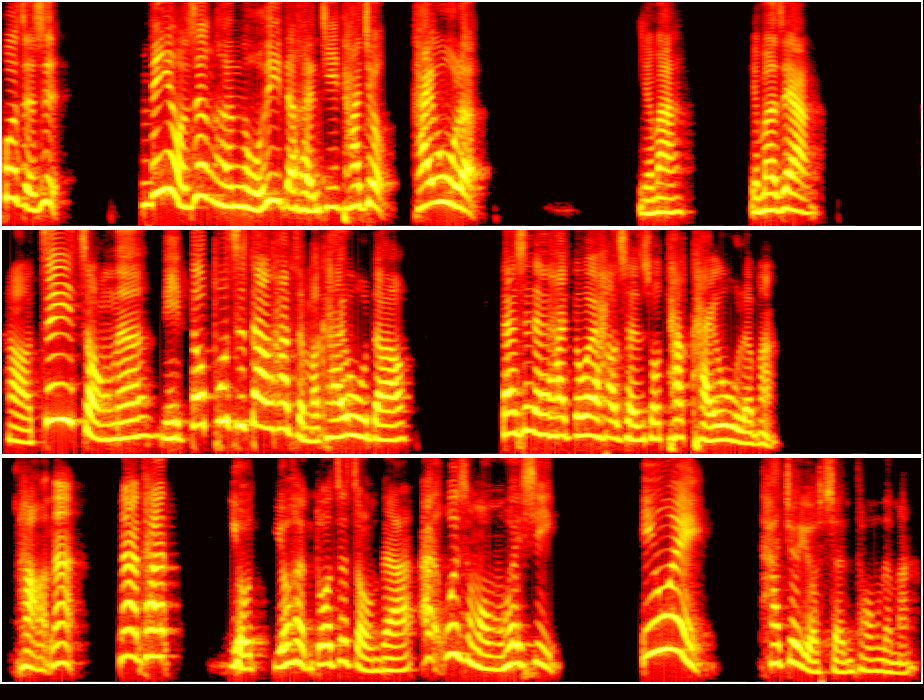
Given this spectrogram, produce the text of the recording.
或者是没有任何努力的痕迹，他就开悟了，有吗？有没有这样？好，这一种呢，你都不知道他怎么开悟的哦。但是呢，他就会号称说他开悟了嘛。好，那那他有有很多这种的啊，啊，为什么我们会信？因为他就有神通的嘛，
